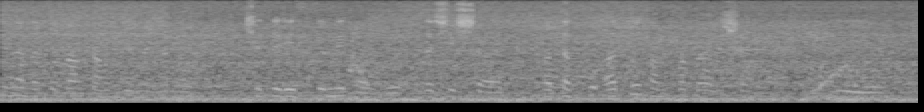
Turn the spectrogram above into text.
И надо туда, там, где, наверное, четыре стены как бы защищают, а, таку- а то там подальше. И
